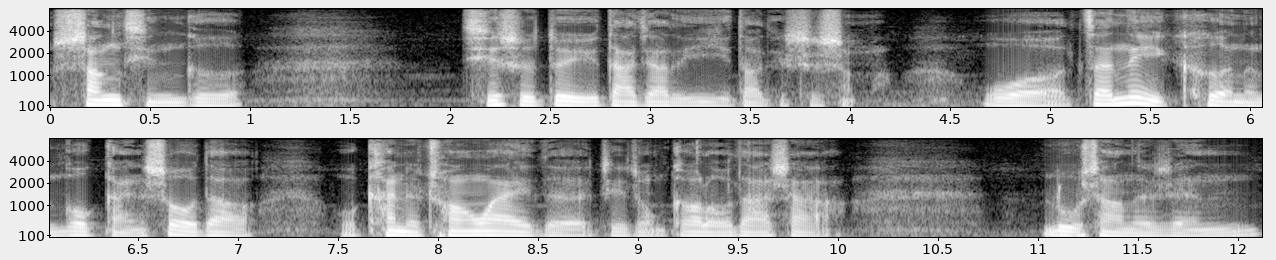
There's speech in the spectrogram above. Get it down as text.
伤情歌，其实对于大家的意义到底是什么？我在那一刻能够感受到，我看着窗外的这种高楼大厦，路上的人，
